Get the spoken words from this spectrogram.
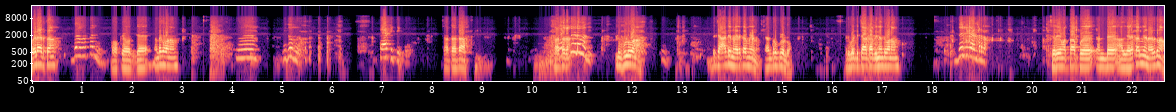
വീട് അടുത്താ? Okay okay. എന്തൊക്കെ വേണം? ഇതൊന്ന് പാക്കറ്റ് ഇവിടെ മതി. ഇത് ഫുള്ള് വേണോ? ഇത് ചാട്ടിന് വിലക്കമ്മിയാണ് രണ്ട് റുപ്യ ഉള്ളു. ഒരു പെട്ടി ചാട്ട പിന്നെന്ത് വേണം? ചെറിയ മത്താപ്പ് രണ്ട് അത് വിലക്കമ്മിയാണ് എടുക്കണോ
